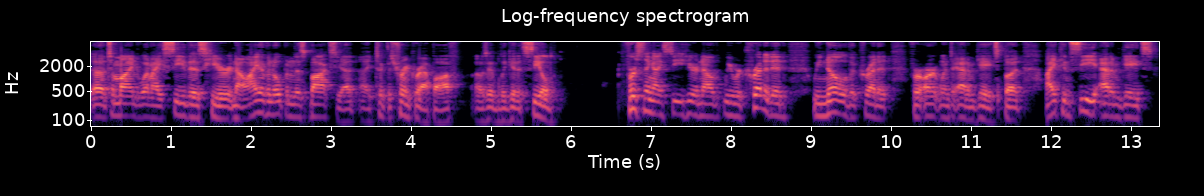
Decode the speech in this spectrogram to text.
uh, to mind when I see this here. Now, I haven't opened this box yet. I took the shrink wrap off. I was able to get it sealed. First thing I see here now, we were credited. We know the credit for art went to Adam Gates, but I can see Adam Gates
